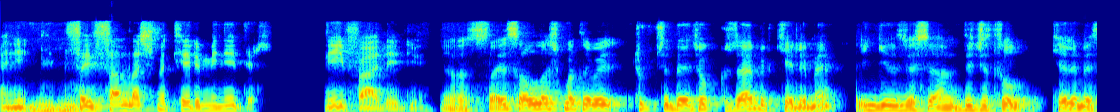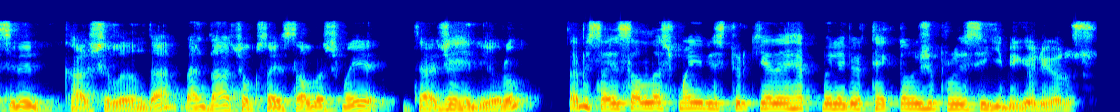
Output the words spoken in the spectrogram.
Hani sayısallaşma terimi nedir? Ne ifade ediyor? Evet, sayısallaşma tabii Türkçe'de çok güzel bir kelime. İngilizcesi yani digital kelimesinin karşılığında. Ben daha çok sayısallaşmayı tercih ediyorum. Tabii sayısallaşmayı biz Türkiye'de hep böyle bir teknoloji projesi gibi görüyoruz.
